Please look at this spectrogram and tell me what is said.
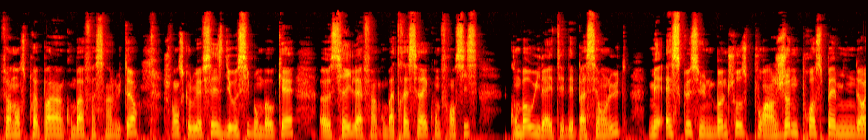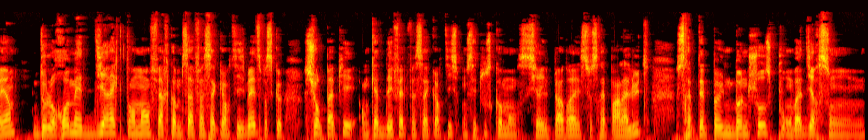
Fernand se préparait un combat face à un lutteur, je pense que l'UFC se dit aussi, bon bah ok, euh, Cyril a fait un combat très serré contre Francis, combat où il a été dépassé en lutte, mais est-ce que c'est une bonne chose pour un jeune prospect, mine de rien, de le remettre direct en enfer comme ça face à Curtis Bates? Parce que sur le papier, en cas de défaite face à Curtis, on sait tous comment Cyril perdrait, ce serait par la lutte, ce serait peut-être pas une bonne chose pour, on va dire, son...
